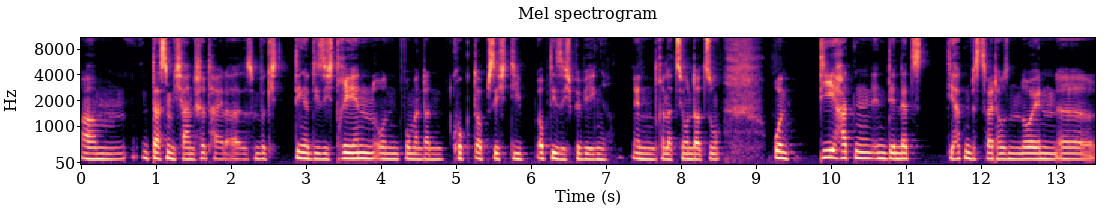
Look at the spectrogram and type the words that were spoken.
Ähm, das mechanische Teile, also das sind wirklich Dinge, die sich drehen und wo man dann guckt, ob sich die, ob die sich bewegen in Relation dazu. Und die hatten in den letzten, die hatten bis 2009 äh,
